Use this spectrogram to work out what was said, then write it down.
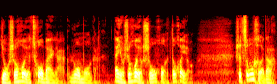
有时候会有挫败感、落寞感，但有时候会有收获，都会有，是综合的了。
